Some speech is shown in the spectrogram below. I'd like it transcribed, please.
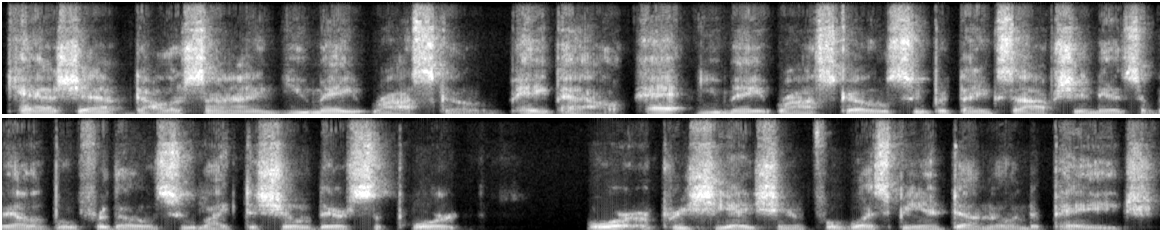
Cash App, dollar sign, you made Roskoe, PayPal at you made Roskoe. Super thanks option is available for those who like to show their support or appreciation for what's being done on the page,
